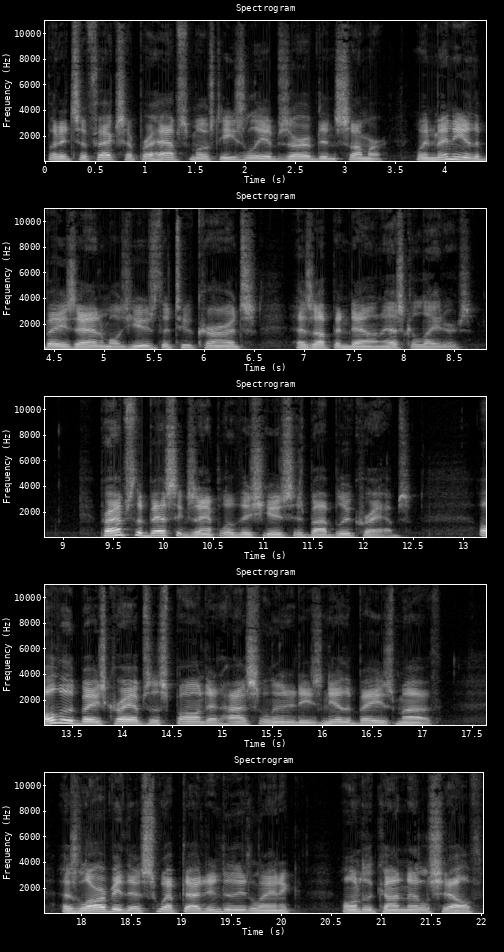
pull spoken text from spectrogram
but its effects are perhaps most easily observed in summer, when many of the bay's animals use the two currents as up and down escalators. Perhaps the best example of this use is by blue crabs. All the bay's crabs are spawned at high salinities near the bay's mouth. As larvae, they're swept out into the Atlantic, onto the continental shelf,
